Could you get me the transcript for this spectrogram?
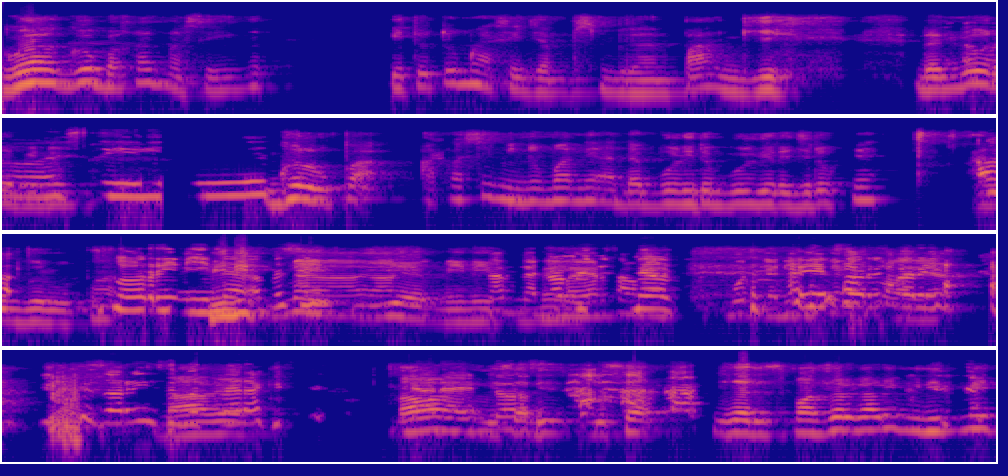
Gua gua bahkan masih inget itu tuh masih jam 9 pagi dan gue udah Oh, minum sih. gue lupa apa sih minumannya ada bulir-bulir jeruknya Ah, Aduh, gue lupa Floridina Minute apa sih? Iya Minute Kita nggak dibayar sama buat jadi Ah, ya, sorry, sorry. ya. Sorry, sebut ya. merek. Tolong ada bisa di, bisa bisa disponsor kali Minute Maid.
